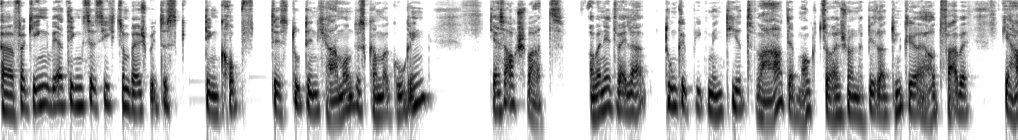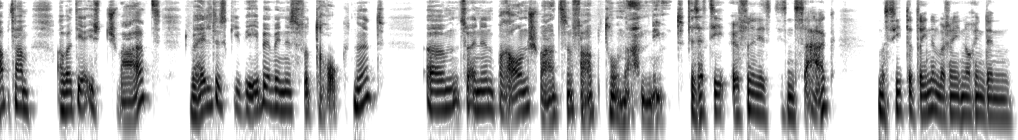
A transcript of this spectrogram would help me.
Äh, vergegenwärtigen Sie sich zum Beispiel das, den Kopf des Tutanchamun, das kann man googeln, der ist auch schwarz. Aber nicht, weil er dunkel pigmentiert war, der mag zwar schon ein bisschen dunklere Hautfarbe gehabt haben, aber der ist schwarz, weil das Gewebe, wenn es vertrocknet, ähm, so einen braun-schwarzen Farbton annimmt. Das heißt, Sie öffnen jetzt diesen Sarg, man sieht da drinnen wahrscheinlich noch in den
